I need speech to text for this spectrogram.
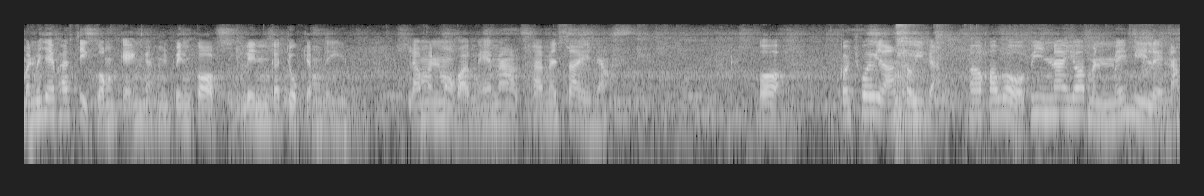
มันไม่ใช่พลาสติกกองแกงไงมันเป็นกรอบเลนกระจกอย่างดี แล้วมันเหมาะกับแม่มาก ถ้าแม่ใส่เนี่ย ก็ก็ช่วยร้านเขาอีกอะเพราะเขาบอกว่าพี่หน้ายอดมันไม่มีเลยนะ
